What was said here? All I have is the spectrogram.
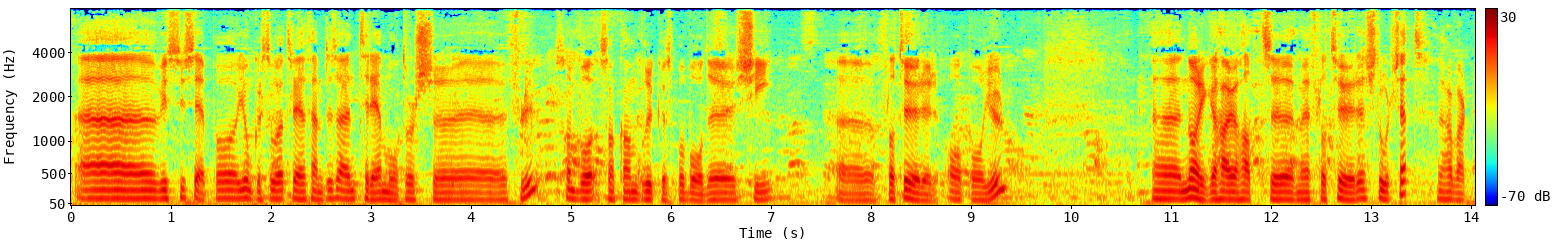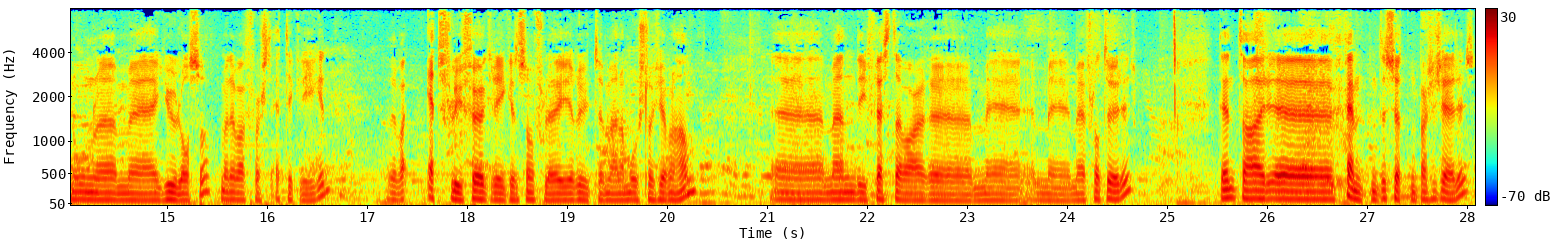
Uh, hvis vi ser på Junkerstua 350, så er det en tremotors uh, som, som, kan brukes på både ski, uh, flottører og på hjul. Uh, Norge har jo hatt med flottører stort sett. Det har vært noen med hjul også, men det var først etter krigen. Det var ett fly før krigen som fløy i rute mellom Oslo og København. men de fleste var med, med, med flottører. Den tar 15-17 passasjerer.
